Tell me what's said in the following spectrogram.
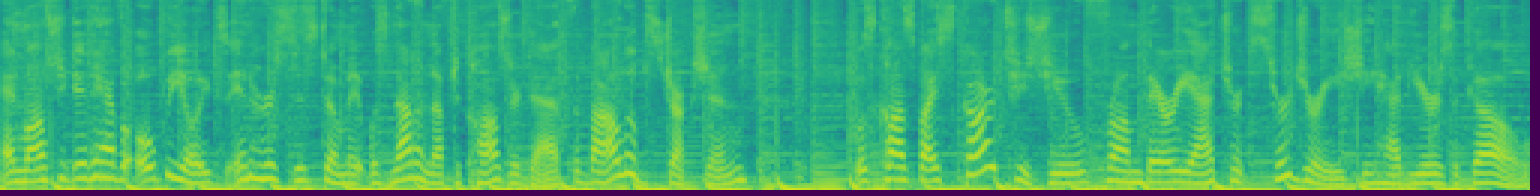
And while she did have opioids in her system, it was not enough to cause her death. The bowel obstruction was caused by scar tissue from bariatric surgery she had years ago.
